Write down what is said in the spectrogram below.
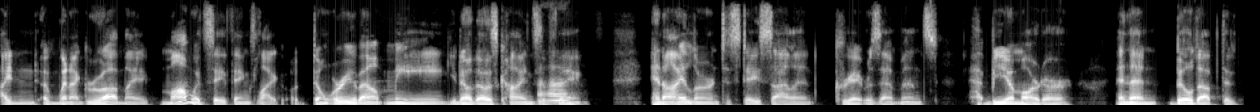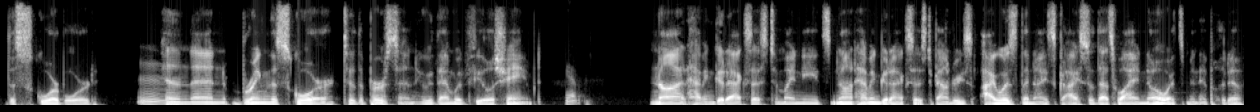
I when I grew up, my mom would say things like, "Don't worry about me," you know, those kinds of uh-huh. things. And I learned to stay silent, create resentments, be a martyr, and then build up the the scoreboard mm. and then bring the score to the person who then would feel ashamed. Yep. Not having good access to my needs, not having good access to boundaries. I was the nice guy, so that's why I know it's manipulative.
